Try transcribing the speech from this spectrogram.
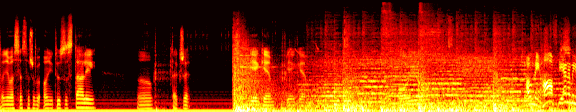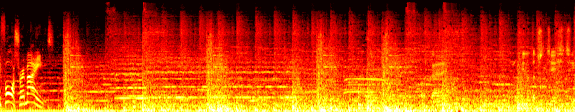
to nie ma sensu, żeby oni tu zostali. No, także biegiem, biegiem. Boju. Only half the enemy force remains. Okej. Minuta 30.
